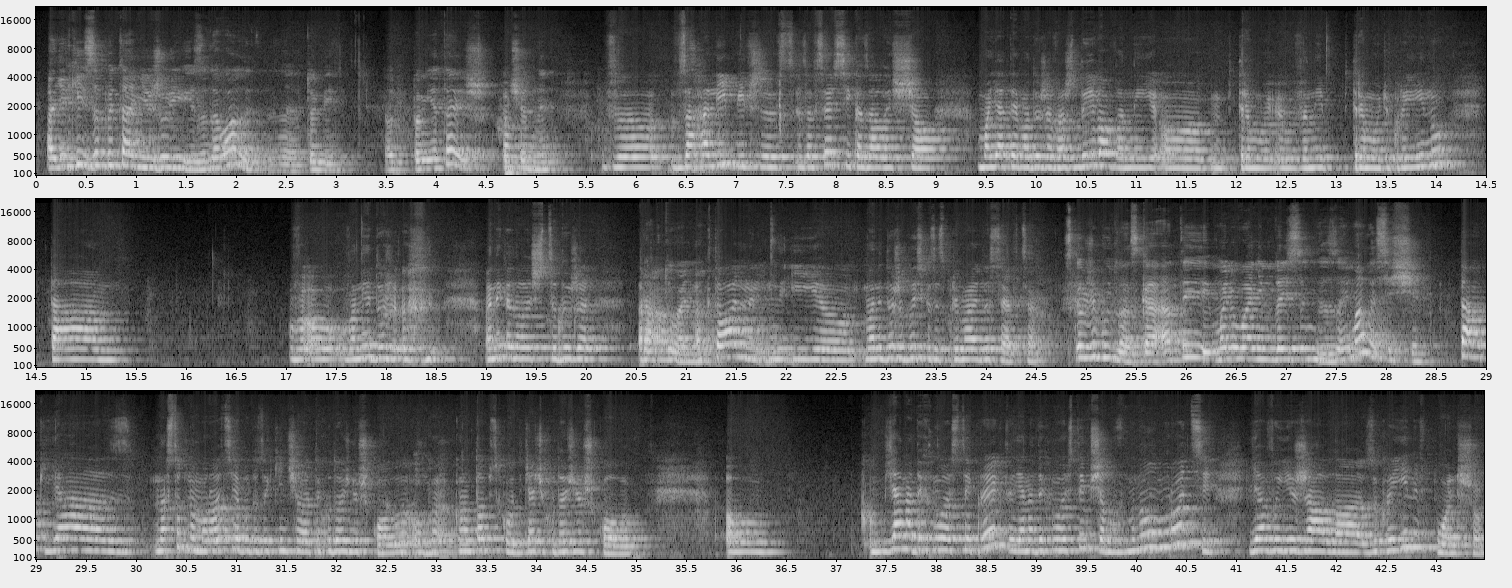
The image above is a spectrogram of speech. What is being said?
А якісь запитання журі задавали е, тобі? От пам'ятаєш хоч одне? Взагалі, більше за все всі казали, що моя тема дуже важлива. Вони о, підтримують, вони підтримують Україну та вони дуже вони казали, що це дуже Актуально. актуально і вони дуже близько це сприймають до серця. Скажи, будь ласка, а ти малюванням десь займалася ще? Так, я в наступному році я буду закінчувати художню школу, Конотопську дитячу художню школу. Я надихнулася цей проєкт, я надихнулася тим, що в минулому році я виїжджала з України в Польщу.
